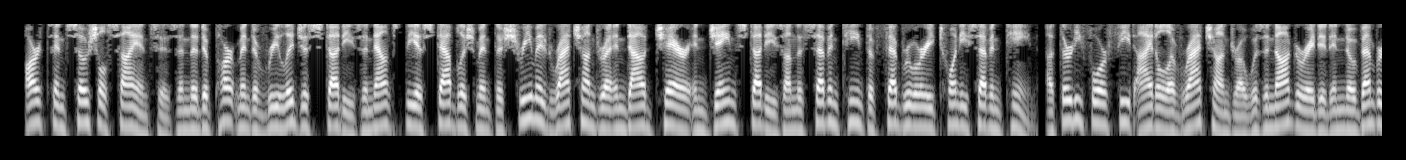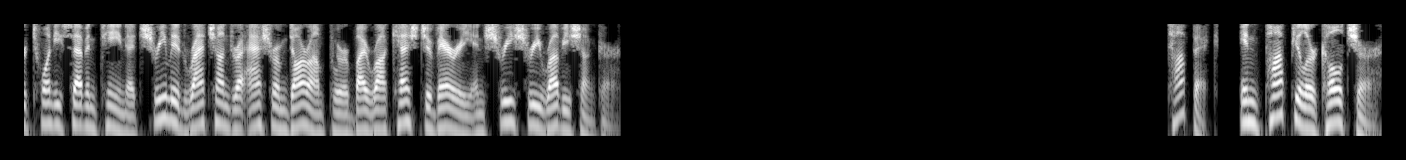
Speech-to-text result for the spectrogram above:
Arts and Social Sciences and the Department of Religious Studies announced the establishment the Srimad Rajchandra Endowed Chair in Jain Studies on 17 February 2017. A 34 feet idol of Rajchandra was inaugurated in November 2017 at Srimad Rajchandra Ashram Dharampur by Rakesh Jhaveri and Sri Sri Ravishankar. In popular culture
